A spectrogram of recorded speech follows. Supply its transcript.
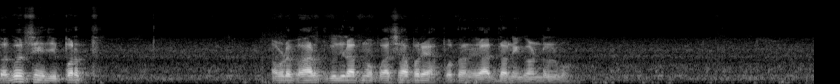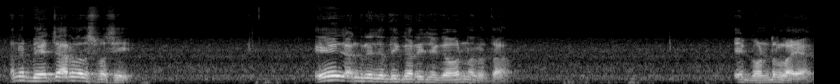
ભગવતસિંહજી પરત આપણે ભારત ગુજરાતમાં પાછા ફર્યા પોતાની રાજધાની ગોંડલમાં. અને બે ચાર વર્ષ પછી એ જ અંગ્રેજ અધિકારી જે ગવર્નર હતા, એ ગોંડલ આવ્યા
